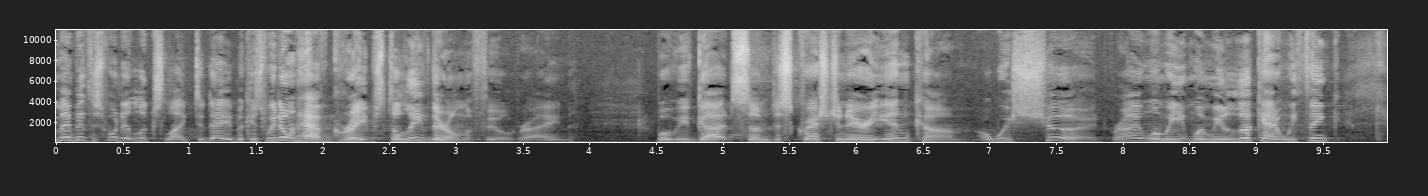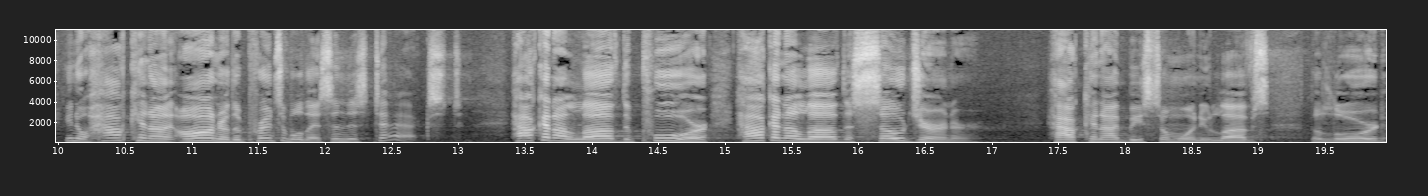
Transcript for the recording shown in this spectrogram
Maybe that's what it looks like today because we don't have grapes to leave there on the field, right? But we've got some discretionary income, or we should, right? When we, when we look at it, we think, you know, how can I honor the principle that's in this text? How can I love the poor? How can I love the sojourner? How can I be someone who loves the Lord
